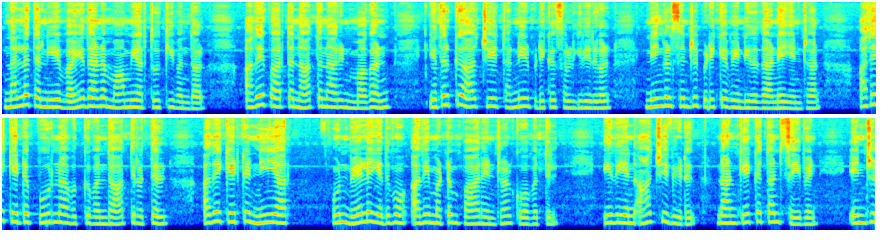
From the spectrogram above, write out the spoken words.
நல்ல தண்ணியை வயதான மாமியார் தூக்கி வந்தாள். அதை பார்த்த நாத்தனாரின் மகன் எதற்கு ஆட்சியை தண்ணீர் பிடிக்க சொல்கிறீர்கள்? நீங்கள் சென்று பிடிக்க வேண்டியதுதானே? என்றான். அதை கேட்ட பூர்ணாவுக்கு வந்த ஆத்திரத்தில் அதை கேட்க நீ யார்? உன் வேலை எதுவோ அதை மட்டும் பார் என்றாள் கோபத்தில். இது என் ஆட்சி வீடு நான் கேட்கத்தான் செய்வேன் என்று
